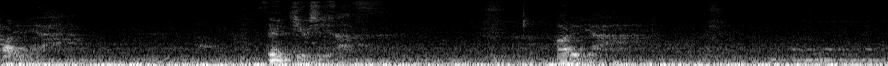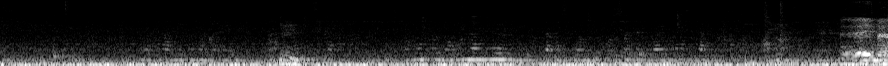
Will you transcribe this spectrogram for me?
ハレルヤ。Thank you Jesus ハレルヤ。エイメン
